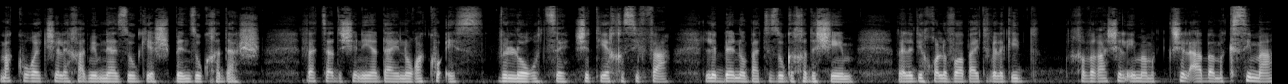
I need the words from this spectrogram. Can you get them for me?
מה קורה כשלאחד מבני הזוג יש בן זוג חדש, והצד השני עדיין נורא כועס, ולא רוצה שתהיה חשיפה לבן או בת הזוג החדשים, והילד יכול לבוא הבית ולהגיד, חברה של אמא של אבא מקסימה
